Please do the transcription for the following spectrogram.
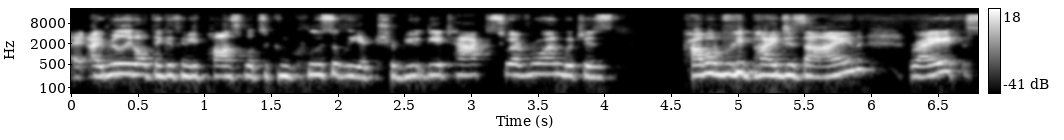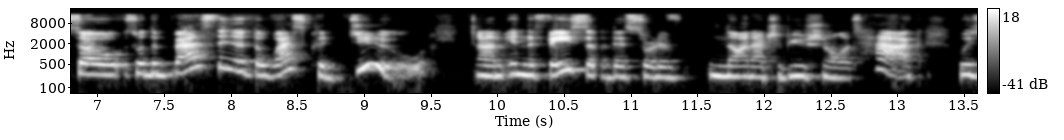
I, I really don't think it's going to be possible to conclusively attribute the attacks to everyone, which is probably by design, right? So, so the best thing that the West could do um, in the face of this sort of non-attributional attack, which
